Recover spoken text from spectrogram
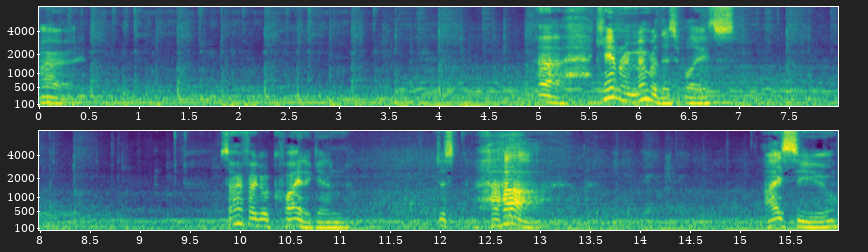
Alright. I can't remember this place. Sorry if I go quiet again. Just, haha. I see you.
